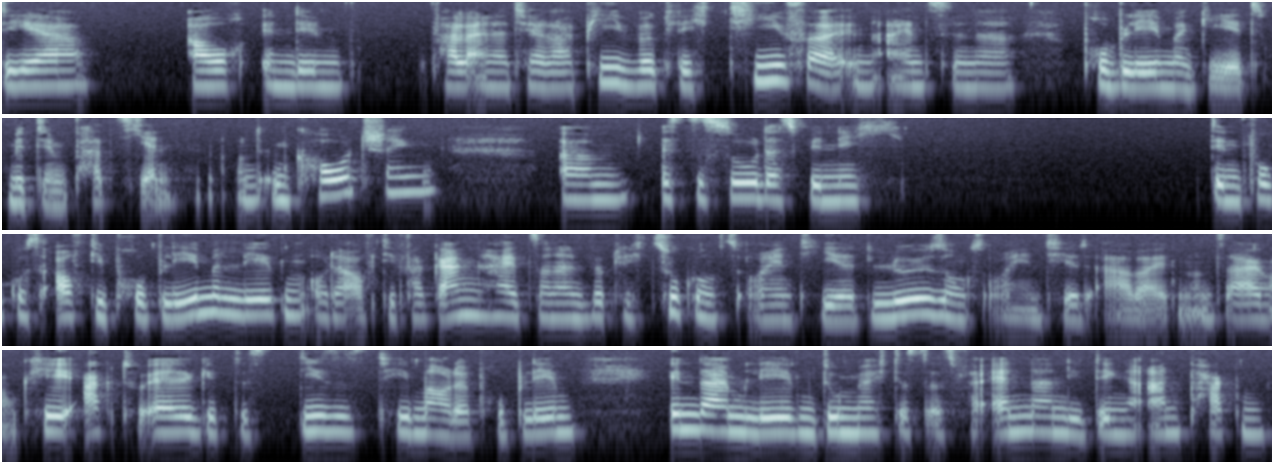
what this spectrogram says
der auch in dem Fall einer Therapie wirklich tiefer in einzelne Probleme geht mit dem Patienten. Und im Coaching ähm, ist es so, dass wir nicht den Fokus auf die Probleme legen oder auf die Vergangenheit, sondern wirklich zukunftsorientiert, lösungsorientiert arbeiten und sagen, okay, aktuell gibt es dieses Thema oder Problem in deinem Leben, du möchtest es verändern, die Dinge anpacken.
